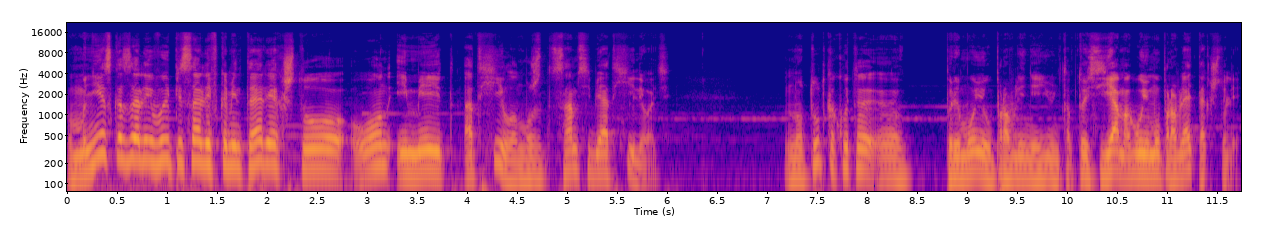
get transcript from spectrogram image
Мне сказали, вы писали в комментариях, что он имеет отхил, он может сам себя отхиливать. Но тут какое-то э, прямое управление юнитом. То есть я могу им управлять, так что ли?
